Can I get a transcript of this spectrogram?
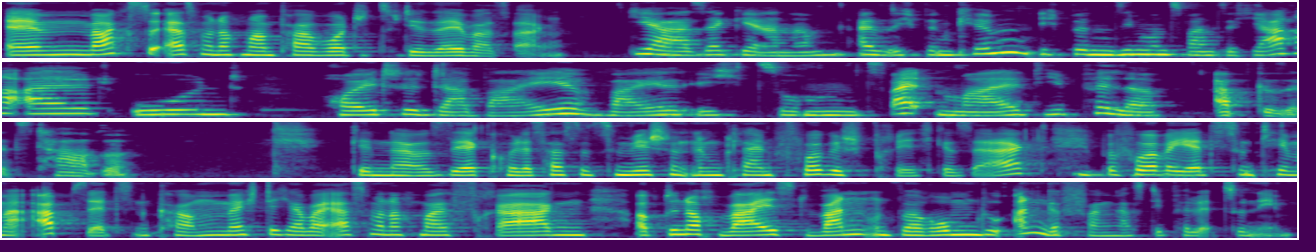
Ähm, magst du erstmal noch mal ein paar Worte zu dir selber sagen? Ja, sehr gerne. Also ich bin Kim, ich bin 27 Jahre alt und heute dabei, weil ich zum zweiten Mal die Pille abgesetzt habe. Genau, sehr cool. Das hast du zu mir schon in einem kleinen Vorgespräch gesagt. Mhm. Bevor wir jetzt zum Thema Absetzen kommen, möchte ich aber erstmal noch mal fragen, ob du noch weißt, wann und warum du angefangen hast, die Pille zu nehmen.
